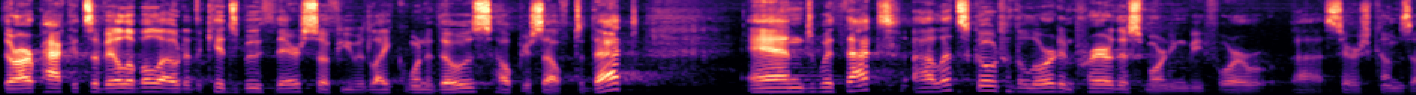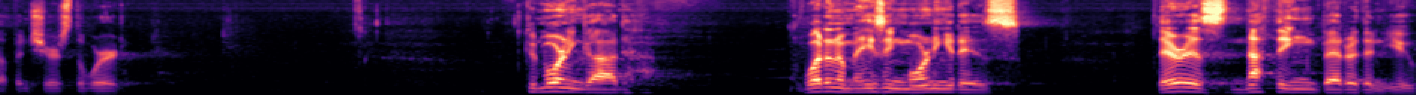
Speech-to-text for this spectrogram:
There are packets available out at the kids' booth there, so if you would like one of those, help yourself to that. And with that, uh, let's go to the Lord in prayer this morning before uh, Serge comes up and shares the word. Good morning, God. What an amazing morning it is. There is nothing better than you.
